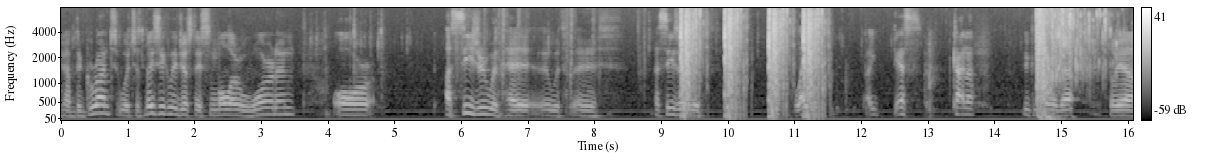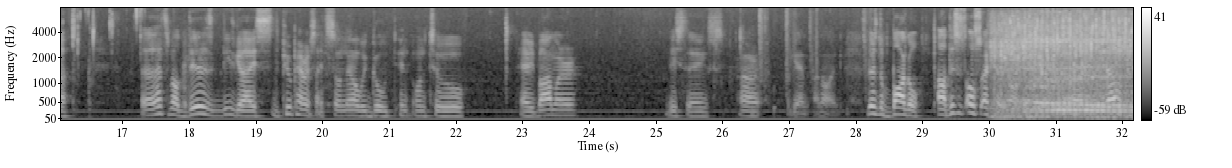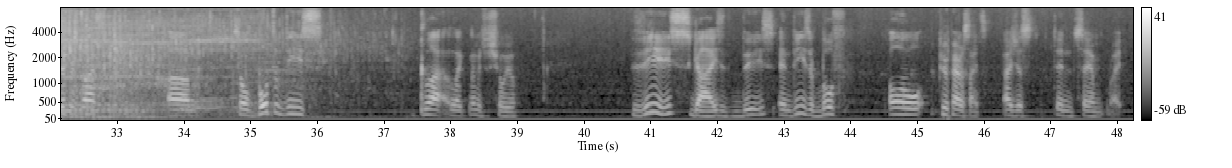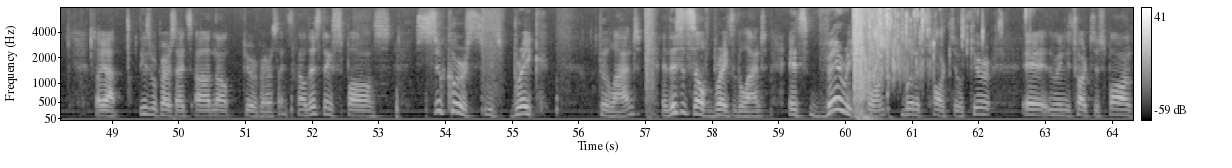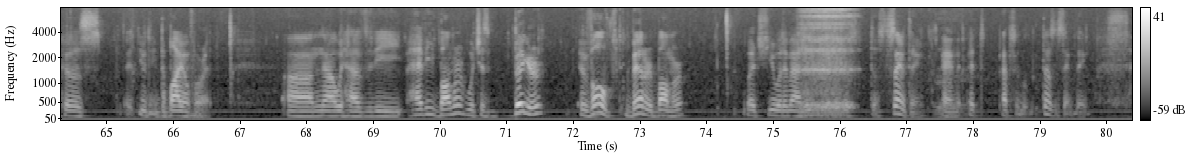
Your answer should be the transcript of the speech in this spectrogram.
We have the Grunt, which is basically just a smaller Warden, or a Caesar with he with uh, a Caesar with legs. I guess, kinda. You can call it that. So yeah. Uh, that's about this these guys the pure parasites so now we go in onto heavy bomber these things are again annoying there's the boggle oh this is also actually uh, that was a different class um, so both of these like let me just show you these guys these and these are both all pure parasites I just didn't say them right. So yeah, these were parasites, uh, not pure parasites. Now this thing spawns suckers which break the land, and this itself breaks the land. It's very strong, but it's hard to cure. Uh, I mean, it's hard to spawn because you need the biome for it. Uh, now we have the heavy bomber, which is bigger, evolved, better bomber, which you would imagine does the same thing, and it absolutely does the same thing.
